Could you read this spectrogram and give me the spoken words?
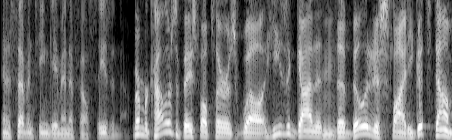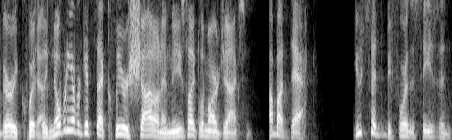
in a 17 game NFL season now. Remember, Kyler's a baseball player as well. He's a guy that hmm. the ability to slide. He gets down very quickly. Nobody ever gets that clear shot on him. He's like Lamar Jackson. How about Dak? You said before the season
